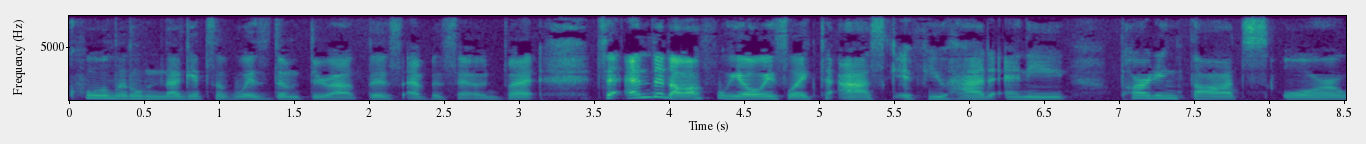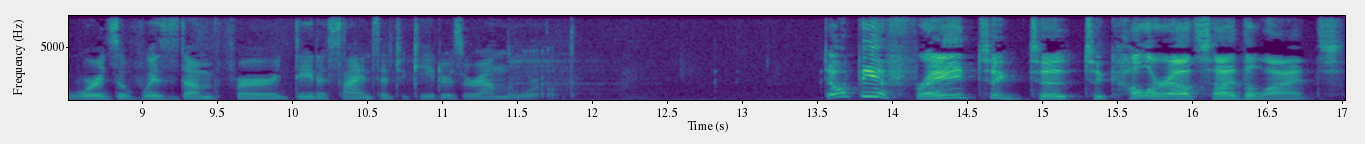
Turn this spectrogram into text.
cool little nuggets of wisdom throughout this episode. But to end it off, we always like to ask if you had any parting thoughts or words of wisdom for data science educators around the world. Don't be afraid to, to, to color outside the lines.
